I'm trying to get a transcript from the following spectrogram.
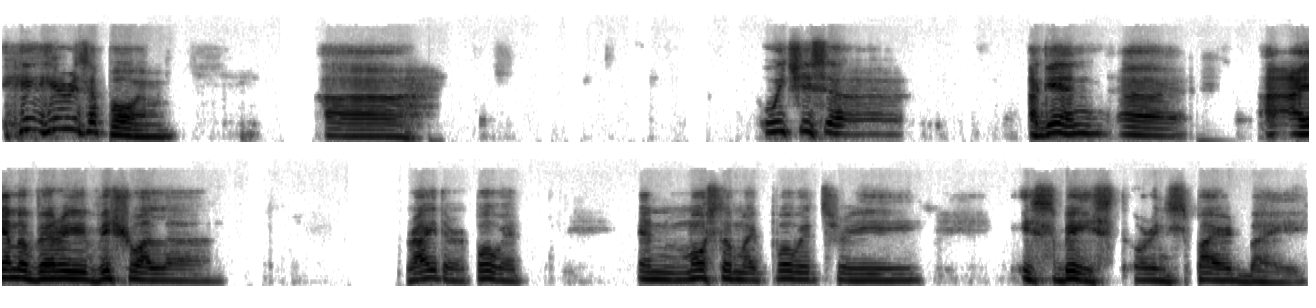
he- here is a poem uh, which is, uh, again, uh, I, I am a very visual uh, writer, poet, and most of my poetry is based or inspired by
